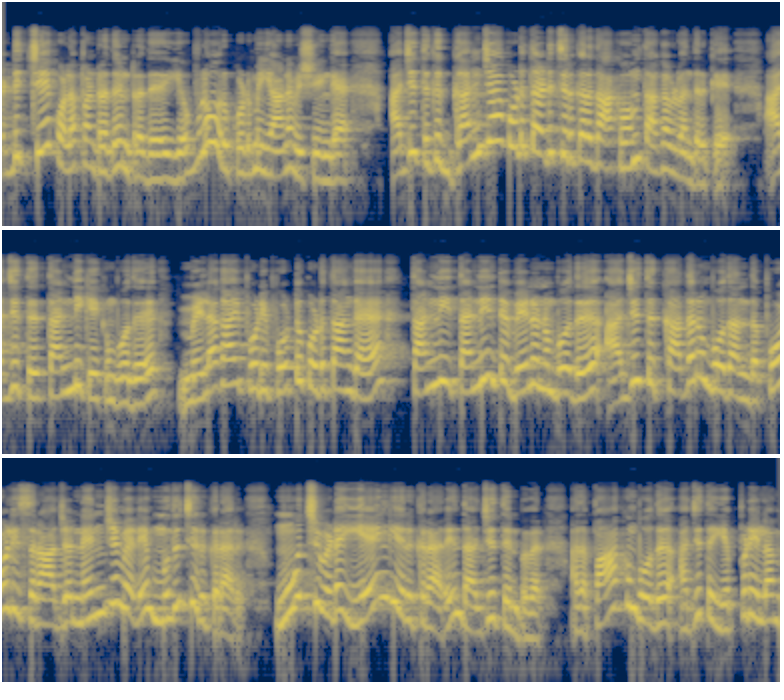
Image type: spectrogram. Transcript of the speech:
அடித்தே கொலை பண்ணுறதுன்றது எவ்வளோ ஒரு கொடுமையான விஷயங்க. அஜித்துக்கு கஞ்சா கொடுத்து அடிச்சிருக்கிறதாகவும் தகவல் வந்திருக்கு. அஜித்து தண்ணி கேட்கும்போது மிளகாய் பொடி போட்டு கொடுத்தாங்க. தண்ணி தண்ணின்ட்டு வேணும்னும் போது அஜித்து கதறும் போது அந்த போலீஸ் ராஜா நெஞ்சு மேலே முதிச்சிருக்கிறாரு. மூச்சு விட ஏங்கி இருக்கிறாரு இந்த அஜித் என்பவர். அதை பார்க்கும்போது அஜித்தை எப்படியெல்லாம்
